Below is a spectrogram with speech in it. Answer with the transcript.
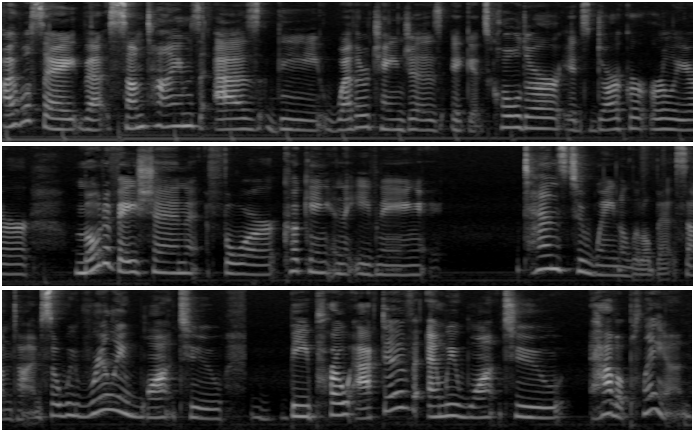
I will say that sometimes as the weather changes, it gets colder, it's darker earlier. Motivation for cooking in the evening tends to wane a little bit sometimes. So we really want to be proactive and we want to have a plan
